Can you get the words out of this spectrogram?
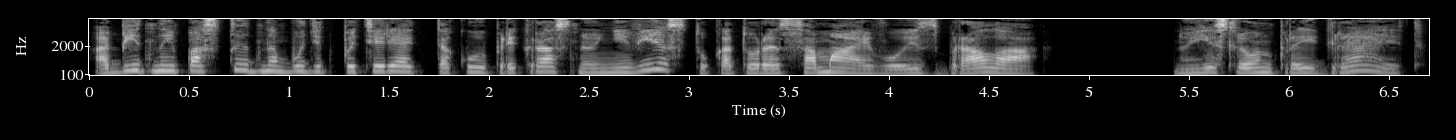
Обидно и постыдно будет потерять такую прекрасную невесту, которая сама его избрала. Но если он проиграет,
